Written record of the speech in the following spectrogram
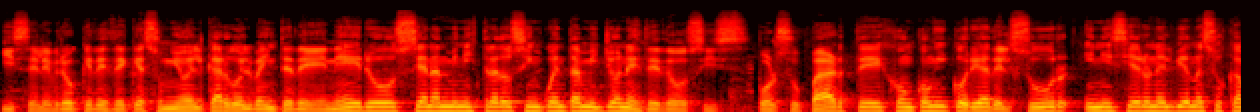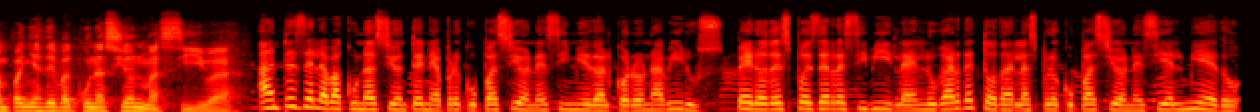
y celebró que desde que asumió el cargo el 20 de enero se han administrado 50 millones de dosis. Por su parte, Hong Kong y Corea del Sur iniciaron el viernes sus campañas de vacunación masiva. Antes de la vacunación tenía preocupaciones y miedo al coronavirus, pero después de recibirla, en lugar de todas las preocupaciones y el miedo,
